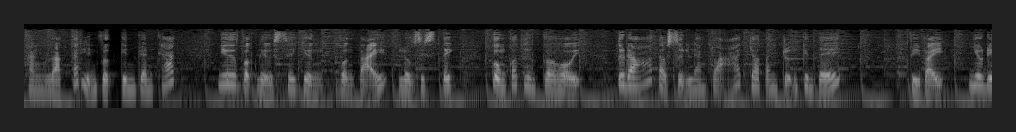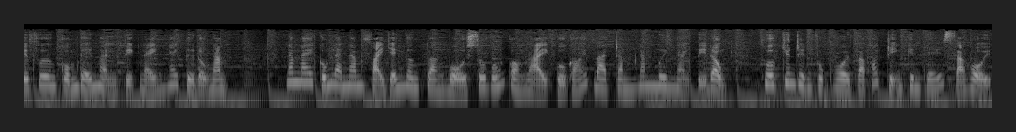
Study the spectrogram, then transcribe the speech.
hàng loạt các lĩnh vực kinh doanh khác như vật liệu xây dựng, vận tải, logistics cũng có thêm cơ hội, từ đó tạo sự lan tỏa cho tăng trưởng kinh tế. Vì vậy, nhiều địa phương cũng đẩy mạnh việc này ngay từ đầu năm. Năm nay cũng là năm phải giải ngân toàn bộ số vốn còn lại của gói 350.000 tỷ đồng thuộc chương trình phục hồi và phát triển kinh tế xã hội.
